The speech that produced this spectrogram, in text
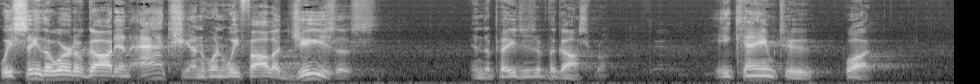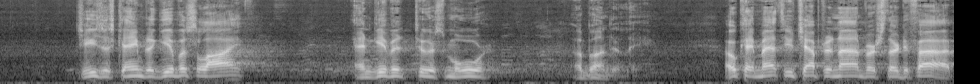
We see the Word of God in action when we follow Jesus in the pages of the gospel. He came to what? Jesus came to give us life and give it to us more abundantly. Okay, Matthew chapter 9, verse 35.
